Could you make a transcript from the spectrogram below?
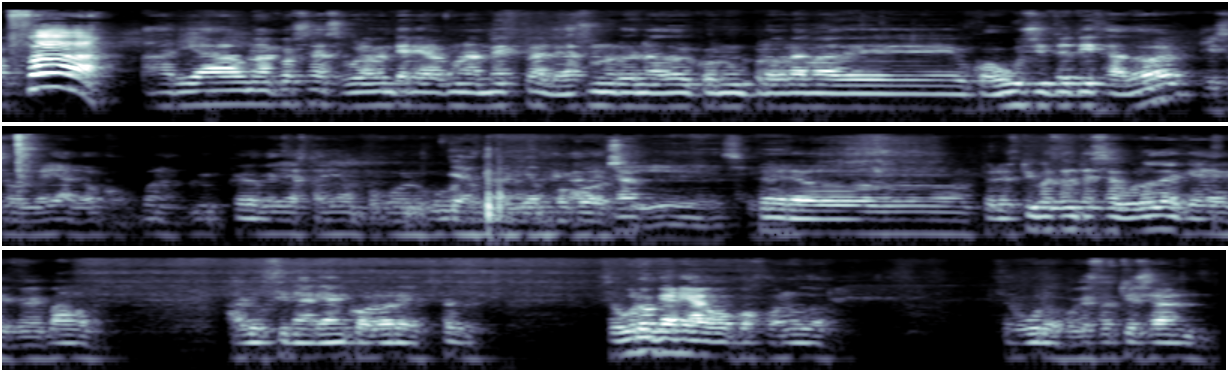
Mozart. Haría una cosa, seguramente haría alguna mezcla, le das un ordenador con un programa de. con un sintetizador y se volvería loco. Bueno, creo que ya estaría un poco loco. Ya estaría un poco, sí, sí. Pero, pero estoy bastante seguro de que, que, vamos, alucinaría en colores. ¿sabes? Seguro que haría algo cojonudo. Seguro, porque estos tíos eran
